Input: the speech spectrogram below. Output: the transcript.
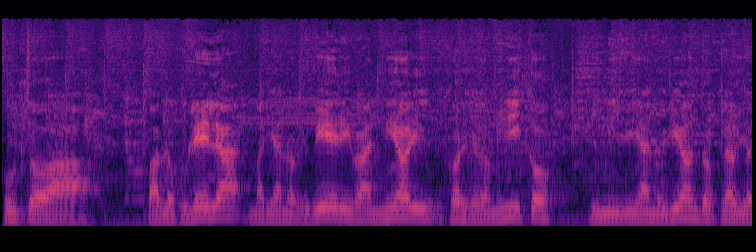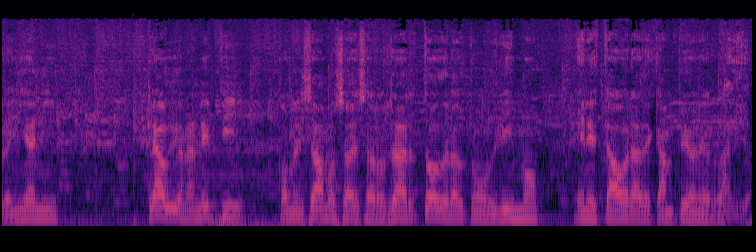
junto a Pablo Culela, Mariano Riviera, Iván Miori, Jorge Dominico, Emiliano Iriondo, Claudio Leñani, Claudio Nanetti. Comenzamos a desarrollar todo el automovilismo en esta hora de Campeones Radio.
